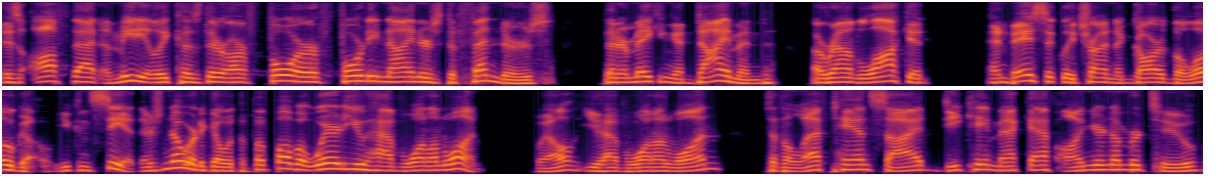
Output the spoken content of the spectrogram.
is off that immediately because there are four 49ers defenders that are making a diamond around Lockett and basically trying to guard the logo. You can see it. There's nowhere to go with the football, but where do you have one on one? Well, you have one on one to the left hand side, DK Metcalf on your number two.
